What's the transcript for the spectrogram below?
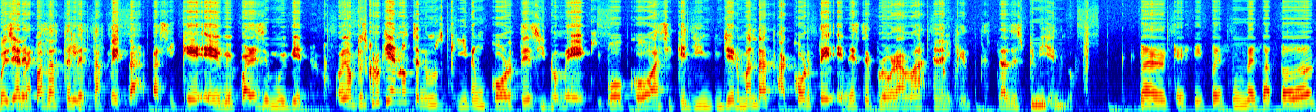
pues ya le pasaste la estafeta, así que eh, me parece muy bien. Oigan, pues creo que ya nos tenemos que ir a un corte, si no me equivoco, así que Ginger, manda a corte en este programa en el que te estás despidiendo. Claro que sí, pues un beso a todos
